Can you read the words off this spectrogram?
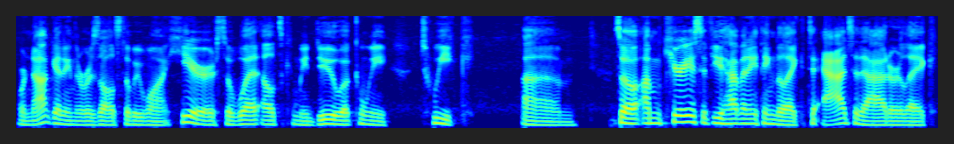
we're not getting the results that we want here. So what else can we do? What can we tweak? Um, so I'm curious if you have anything to like to add to that or like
